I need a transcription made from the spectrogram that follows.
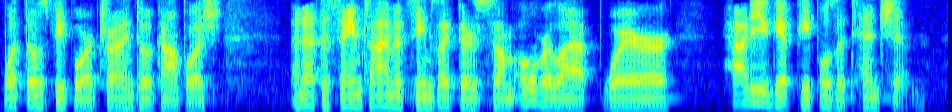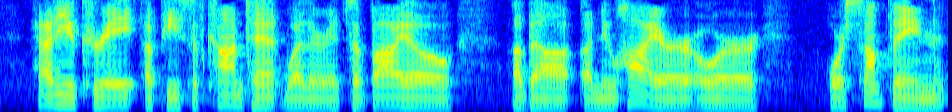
what those people are trying to accomplish. And at the same time, it seems like there's some overlap where how do you get people's attention? How do you create a piece of content, whether it's a bio about a new hire or or something,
